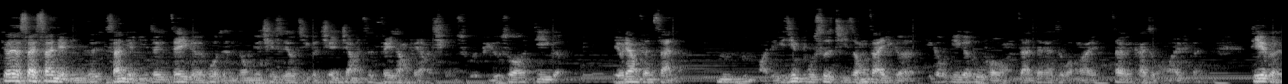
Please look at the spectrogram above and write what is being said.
就是在三点零这三点零这这一个过程中间，其实有几个现象是非常非常清楚的。比如说，第一个，流量分散了嗯啊，已经不是集中在一个一个一个入口网站，再开始往外再开始往外分。第二个，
